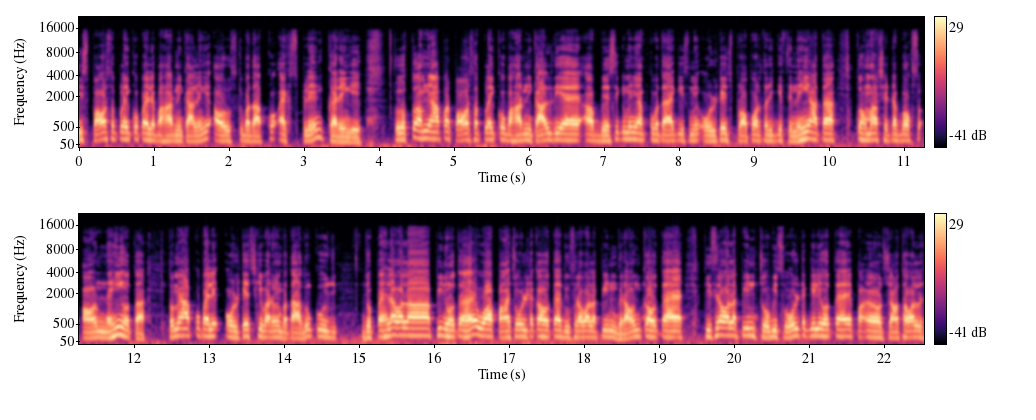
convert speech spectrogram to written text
इस पावर सप्लाई को पहले बाहर निकालेंगे और उसके बाद आपको एक्सप्लेन करेंगे। तो दोस्तों, हमने यहाँ पर पावर सप्लाई को बाहर निकाल दिया है। अब जैसे कि मैंने आपको बताया कि इसमें वोल्टेज प्रॉपर तरीके से नहीं आता तो हमारा सेटअप बॉक्स ऑन नहीं होता। तो मैं आपको पहले वोल्टेज के बारे में बता दूँ। कुछ जो पहला वाला पिन होता है, वह पाँच वोल्ट का होता है, दूसरा वाला पिन ग्राउंड का होता है, तीसरा वाला पिन चौबीस वोल्ट के लिए होता है और चौथा वाला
